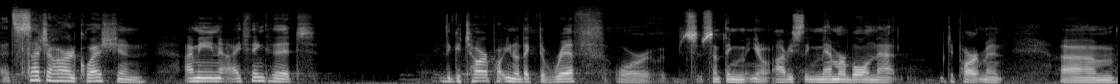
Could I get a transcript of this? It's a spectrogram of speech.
It's such a hard question. I mean, I think that the guitar part, you know, like the riff or something, you know, obviously memorable in that department, um,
